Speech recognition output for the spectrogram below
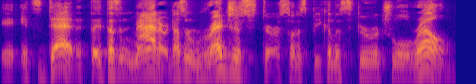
it's dead. It, doesn't matter. It doesn't register, so to speak, in the spiritual realm.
